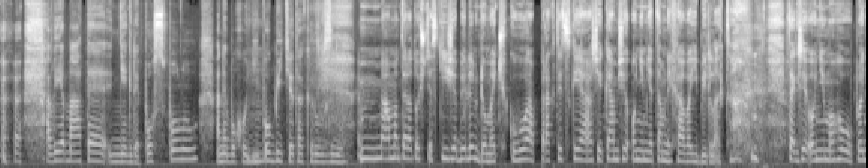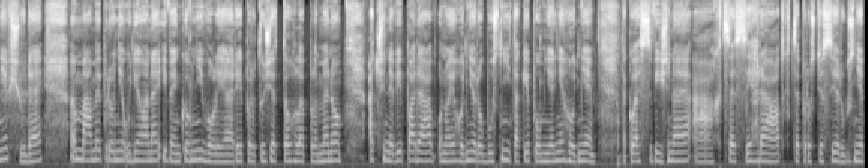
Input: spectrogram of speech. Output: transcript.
a vy je máte někde pospolu, anebo chodí hmm. po bytě tak různě? Mám teda to štěstí, že bydlím v domečku a prakticky já říkám, že oni mě tam nechávají bydlet. takže oni mohou úplně všude. Máme pro ně udělané i venkovní voliéry, protože tohle plemeno, ač nevypadá, ono je hodně robustní, tak je poměrně hodně takové svižné a chce si hrát, chce prostě si různě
